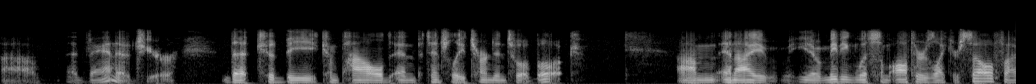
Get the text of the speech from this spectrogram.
uh, advantage here that could be compiled and potentially turned into a book. Um, and I, you know, meeting with some authors like yourself, I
